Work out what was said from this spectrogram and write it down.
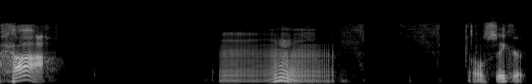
Ha! Mm-hmm. Little secret.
